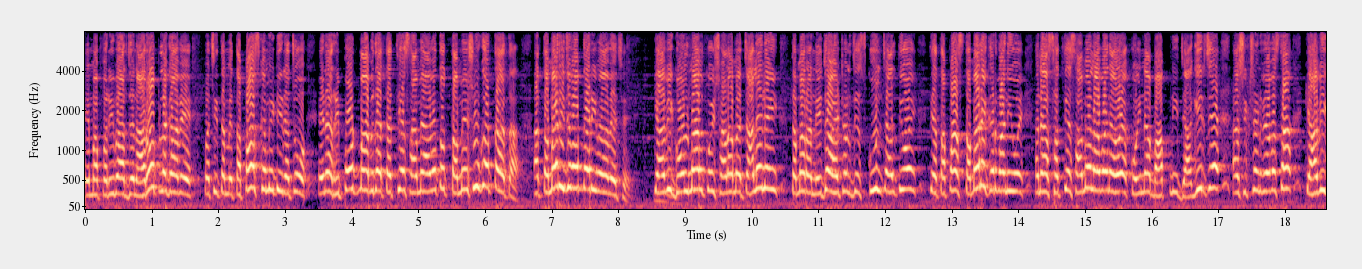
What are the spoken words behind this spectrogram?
એમાં પરિવારજન આરોપ લગાવે, પછી તમે તપાસ કમિટી રચો, એના રિપોર્ટમાં આ બધા તથ્ય સામે આવે તો તમે શું કરતા હતા? આ તમારી જવાબદારીમાં આવે છે કે આવી ગોલમાલ કોઈ શાળામાં ચાલે નહીં. તમારા નેજા હેઠળ જે સ્કૂલ ચાલતી હોય, ત્યાં તપાસ તમારે કરવાની હોય અને આ સત્ય સામે લાવવાના હોય. કોઈના બાપની જાગીર છે આ શિક્ષણ વ્યવસ્થા કે આવી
